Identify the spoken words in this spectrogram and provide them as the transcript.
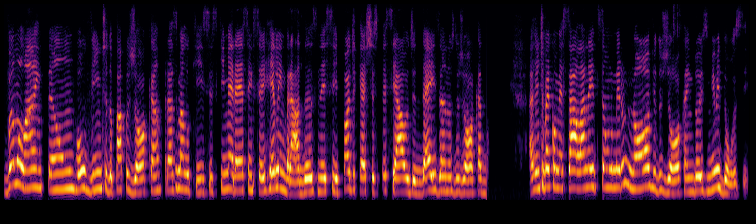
Vamos lá, então, ouvinte do Papo Joca, para as maluquices que merecem ser relembradas nesse podcast especial de 10 anos do Joca. A gente vai começar lá na edição número 9 do Joca, em 2012.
